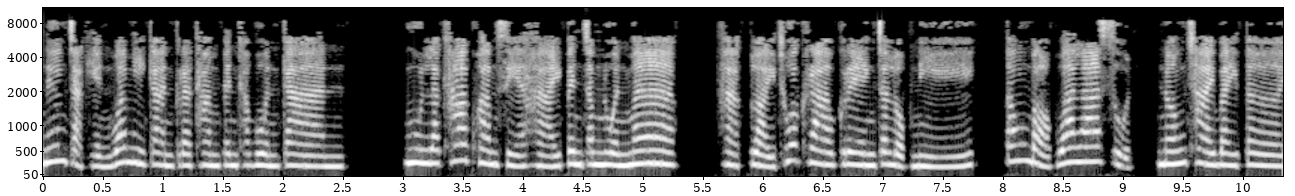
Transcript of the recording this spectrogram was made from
เนื่องจากเห็นว่ามีการกระทำเป็นขบวนการ มูลค่าความเสียหายเป็นจำนวนมาก หากปล่อยชั่วคราวเกรงจะหลบหนี ต้องบอกว่าล่าสุด น้องชายใบเตย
